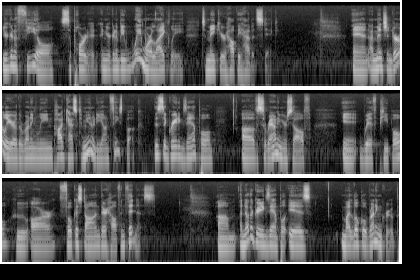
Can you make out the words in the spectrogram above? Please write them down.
you're going to feel supported and you're going to be way more likely to make your healthy habits stick. And I mentioned earlier the Running Lean podcast community on Facebook. This is a great example of surrounding yourself in, with people who are focused on their health and fitness. Um, another great example is my local running group.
